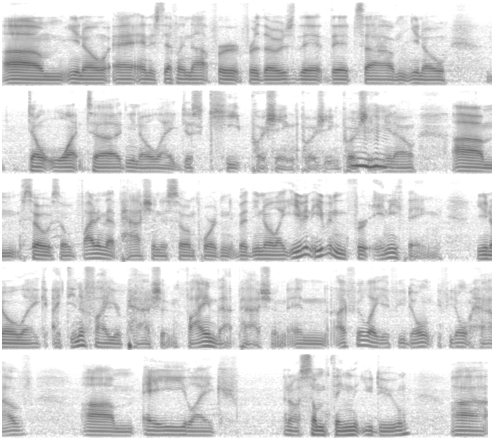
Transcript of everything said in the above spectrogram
Um, you know, and, and it's definitely not for for those that that um, you know don't want to you know like just keep pushing pushing pushing Mm-hmm. you know? Um, so so finding that passion is so important. But you know like even even for anything you know like identify your passion find that passion. And i feel like if you don't if you don't have um, a like i don't know something that you do uh,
